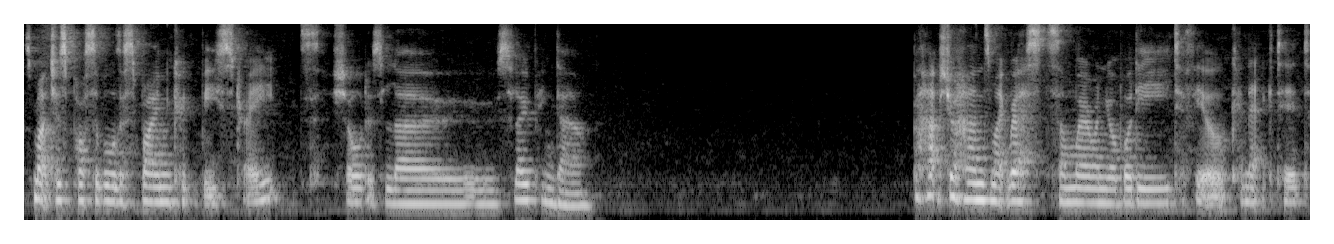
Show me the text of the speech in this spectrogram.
As much as possible, the spine could be straight, shoulders low, sloping down. Perhaps your hands might rest somewhere on your body to feel connected.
